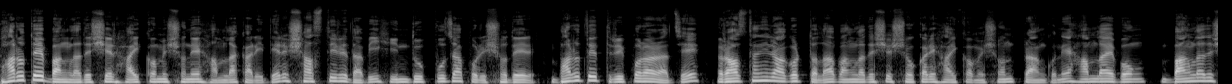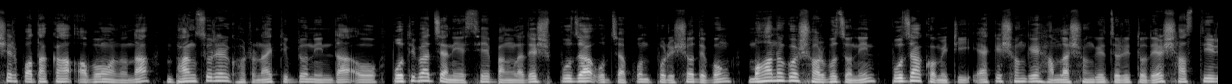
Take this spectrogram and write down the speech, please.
ভারতে বাংলাদেশের হাইকমিশনে হামলাকারীদের শাস্তির দাবি হিন্দু পূজা পরিষদের। ভারতের ত্রিপুরা রাজ্যে রাজধানীর আগরতলা বাংলাদেশের সরকারি হাইকমিশন প্রাঙ্গণে হামলা এবং বাংলাদেশের পতাকা অবমাননা, ভাঙচুরের ঘটনায় তীব্র নিন্দা ও প্রতিবাদ জানিয়েছে বাংলাদেশ পূজা উদযাপন পরিষদ এবং মহানগর সর্বজনীন পূজা কমিটি। একই সঙ্গে হামলার সঙ্গে জড়িতদের শাস্তির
